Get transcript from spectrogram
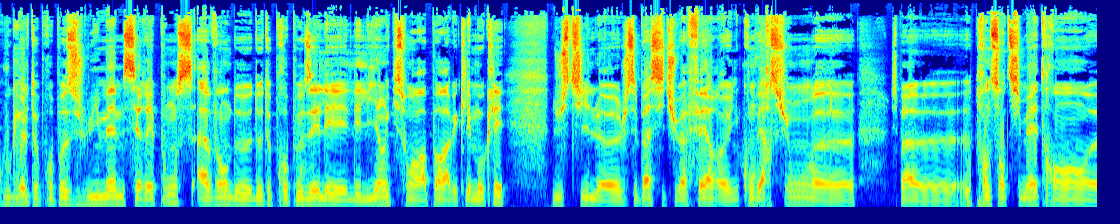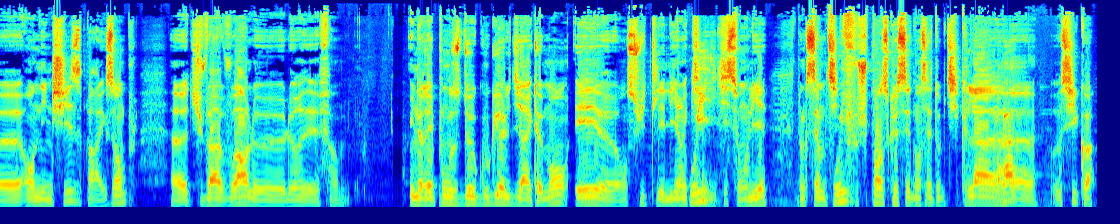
Google te propose lui-même ses réponses avant de, de te proposer les, les liens qui sont en rapport avec les mots clés, du style, euh, je sais pas si tu vas faire une conversion, euh, je sais pas, euh, 30 cm en euh, en inches par exemple, euh, tu vas avoir le, le enfin une réponse de Google directement et euh, ensuite les liens qui, Oui. qui sont liés. Donc c'est un petit, Oui. je pense que c'est dans cette optique-là Bah. euh, aussi quoi.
